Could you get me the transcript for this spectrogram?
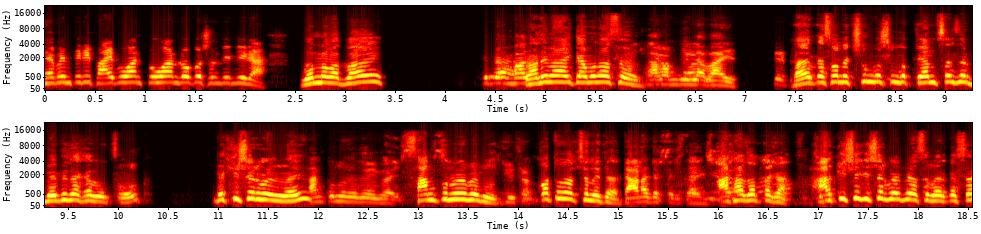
seven three five one two one location দিন ধন্যবাদ ভাই। রানী ভাই কেমন আছেন? আলহামদুলিল্লাহ ভাই। ভাইয়ের কাছে অনেক সুন্দর সুন্দর প্যান্ট সাইজের বেবি দেখা যাচ্ছে। এটা কিসের বেবি ভাই? ভাই। সানপুরের বেবি কত যাচ্ছেন এটা? আট হাজার টাকা আর কিসে কিসের বেবি আছে ভাইয়ের কাছে?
